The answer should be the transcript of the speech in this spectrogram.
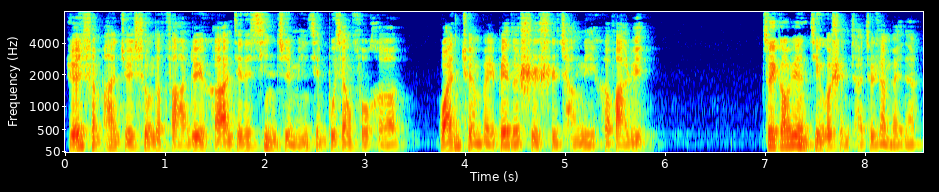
原审判决适用的法律和案件的性质明显不相符合，完全违背了事实常理和法律。最高院经过审查就认为呢。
